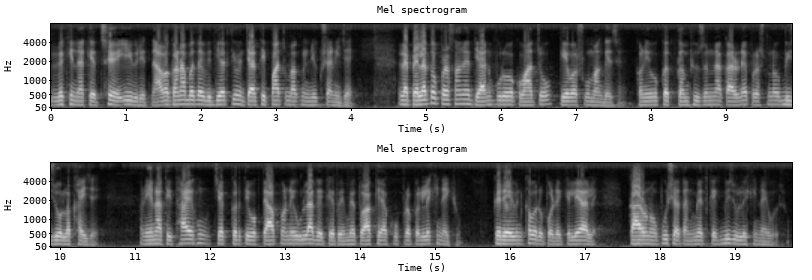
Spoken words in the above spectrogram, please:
લખી નાખે છે એવી રીતના. આવા ઘણા બધા વિદ્યાર્થીઓને ચારથી પાંચ માર્કની નુકસાની જાય. એટલે પહેલાં તો પ્રશ્નને ધ્યાનપૂર્વક વાંચો, કેવા શું માંગે છે. ઘણી વખત કન્ફ્યુઝનના કારણે પ્રશ્ન બીજો લખાઈ જાય. અને એનાથી થાય હું? ચેક કરતી વખતે આપણને એવું લાગે કે ભાઈ મેં તો આખે આખું પ્રોપર લખી નાખ્યું. ઘરે આવીને ખબર પડે કે લે આલે કારણો પૂછ્યા હતા મેં કંઈક બીજું લખીને આવ્યો છું.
